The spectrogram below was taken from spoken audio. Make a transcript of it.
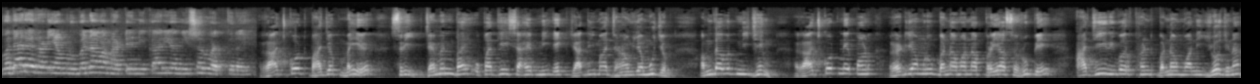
વધારે રણિયામણું બનાવવા માટેની કાર્યની શરૂઆત કરાઈ. રાજકોટ ભાજપ મેયર શ્રી જયમનભાઈ ઉપાધ્યાય સાહેબની એક યાદીમાં જણાવ્યા મુજબ, અમદાવાદની જેમ રાજકોટને પણ રડિયામણું બનાવવાના પ્રયાસ રૂપે આજી રિવરફ્રન્ટ બનાવવાની યોજના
